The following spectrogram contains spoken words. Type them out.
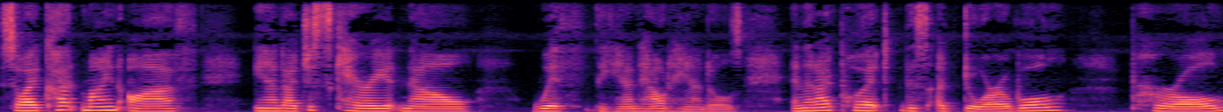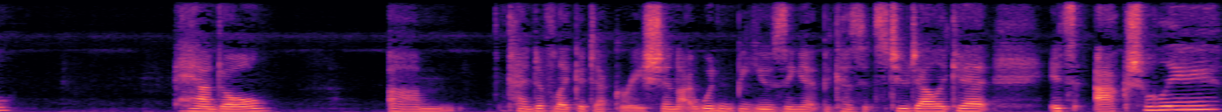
So I cut mine off and I just carry it now with the handheld handles. And then I put this adorable pearl handle, um, kind of like a decoration. I wouldn't be using it because it's too delicate. It's actually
